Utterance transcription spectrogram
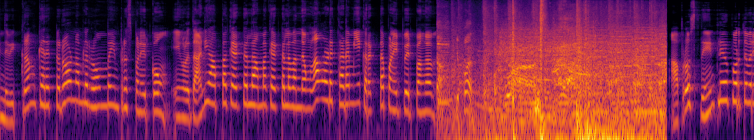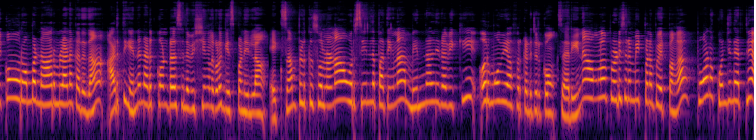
இந்த விக்ரம் கேரக்டரும் நம்மள ரொம்ப இம்ப்ரெஸ் பண்ணிருக்கோம் எங்களை தாண்டி அப்பா கேரக்டர்ல அம்மா கேரக்டர்ல வந்தவங்களாம் அவங்களோட கடமையை கரெக்டா பண்ணிட்டு போயிருப்பாங்க. அப்புறம் ஸ்க்ரீன் பிளேவை பொறுத்த வரைக்கும் ரொம்ப நார்மலான கதை தான் அடுத்து என்ன நடக்கும்ன்ற சில விஷயங்களை கூட கெஸ் பண்ணிடலாம். எக்ஸாம்பிளுக்கு சொல்லணும்னா ஒரு சீன்ல பாத்தீங்கன்னா மிர்னாலி ரவிக்கு ஒரு மூவி ஆஃபர் கிடைச்சிருக்கும். சரின்னு அவங்களும் ப்ரொடியூசரை மீட் பண்ண போயிருப்பாங்க. போன கொஞ்ச நேரத்திலே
